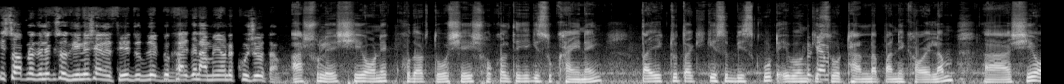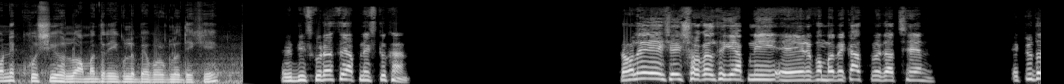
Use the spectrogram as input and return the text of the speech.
কিছু আপনার জন্য কিছু জিনিস এনেছি যদি একটু খাইতেন আমি অনেক খুশি হতাম। আসলে সে অনেক ক্ষুধার্ত সেই সকাল থেকে কিছু খায় নাই তাই একটু তাকে কিছু বিস্কুট এবং কিছু ঠান্ডা পানি খাওয়াইলাম। সে অনেক খুশি হলো আমাদের এইগুলো ব্যবহারগুলো দেখে। এই বিস্কুট আছে আপনি একটু খান। তাহলে সেই সকাল থেকে আপনি এরকম ভাবে কাজ করে যাচ্ছেন। একটু তো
